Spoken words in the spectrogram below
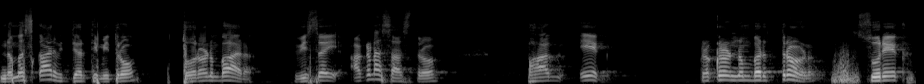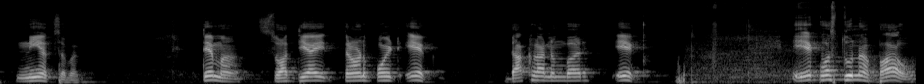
નમસ્કાર વિદ્યાર્થી મિત્રો. ધોરણ બાર, વિષય આંકડાશાસ્ત્ર, ભાગ એક, પ્રકરણ નંબર ત્રણ, સુરેખ નિયત સંબંધ. તેમાં સ્વાધ્યાય ત્રણ પોઈન્ટ એક, દાખલા નંબર એક. એક વસ્તુના ભાવ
